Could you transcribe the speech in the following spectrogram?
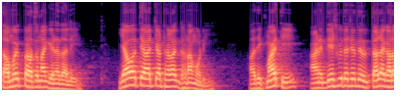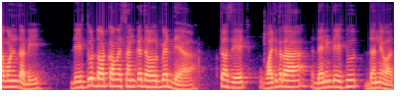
सामूहिक प्रार्थना घेण्यात आली. यावर त्या आजच्या ठळक घडामोडी. अधिक माहिती आणि देशविदेशातील ताज्या घडामोडींसाठी देशदूत डॉट कॉम या संकेतस्थळाला भेट द्या. तसेच वाचत राहा दैनिक देशदूत. धन्यवाद.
